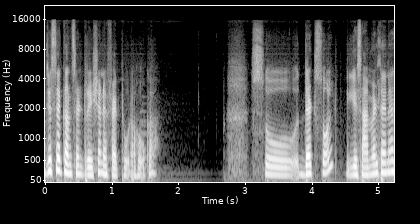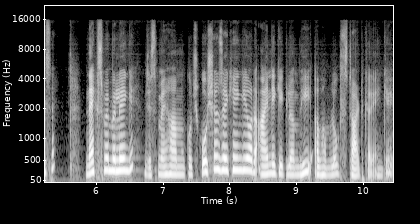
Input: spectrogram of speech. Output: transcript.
जिससे कंसेंट्रेशन इफ़ेक्ट हो रहा होगा। सो दैट्स ऑल ये साइमल्टेनियस है। नेक्स्ट में मिलेंगे, जिसमें हम कुछ क्वेश्चन देखेंगे और आयनिक इक्विलिब्रियम भी अब हम लोग स्टार्ट करेंगे।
